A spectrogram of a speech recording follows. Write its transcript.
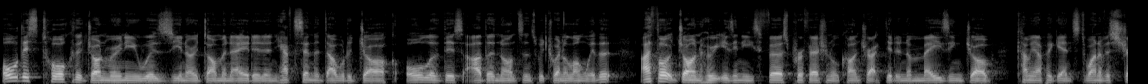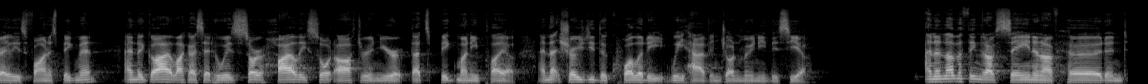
all this talk that John Mooney was, you know, dominated and you have to send the double to Jock, all of this other nonsense which went along with it. I thought John, who is in his first professional contract, did an amazing job coming up against one of Australia's finest big men. And a guy, like I said, who is so highly sought after in Europe. That's big money player. And that shows you the quality we have in John Mooney this year. And another thing that I've seen and I've heard, and,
